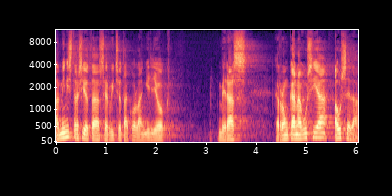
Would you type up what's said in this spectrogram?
administrazio eta zerbitzotako langileok. Beraz, erronka nagusia hause da.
